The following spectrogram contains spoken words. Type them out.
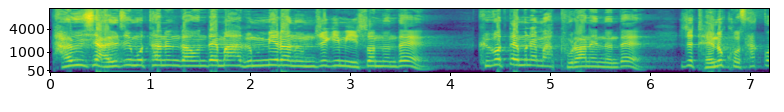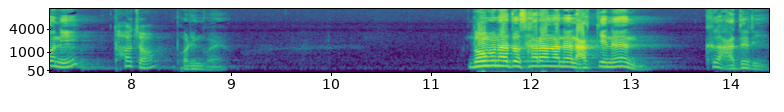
다윗이 알지 못하는 가운데 막 은밀한 움직임이 있었는데 그것 때문에 막 불안했는데 이제 대놓고 사건이 터져 버린 거예요. 너무나도 사랑하는 아끼는 그 아들이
